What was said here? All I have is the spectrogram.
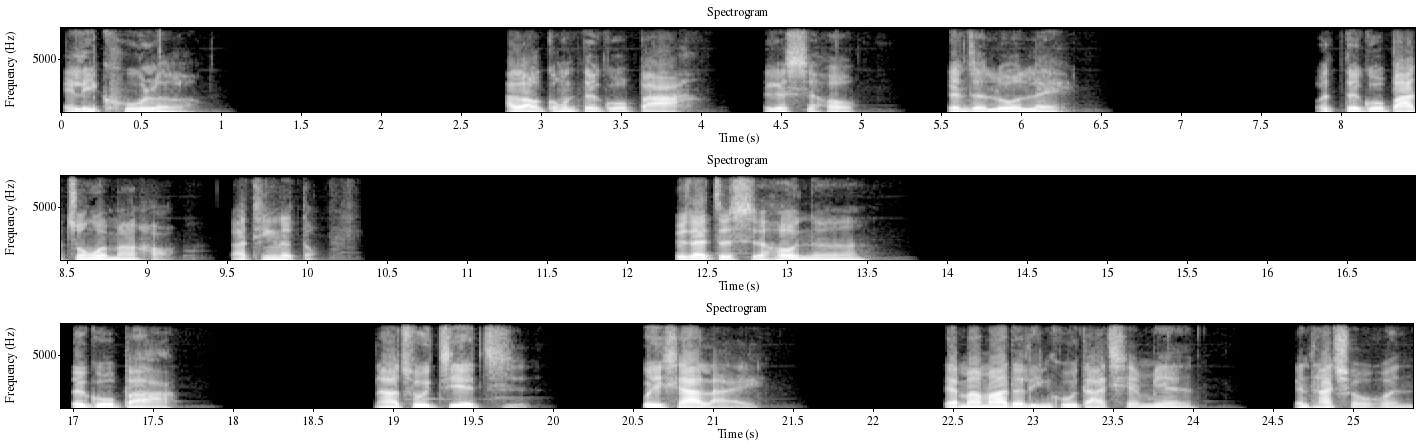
艾莉哭了。她老公德国爸这个时候跟着落泪。我德国爸中文蛮好，他听得懂。就在这时候呢，德国爸拿出戒指，跪下来。在妈妈的灵骨塔前面跟她求婚，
